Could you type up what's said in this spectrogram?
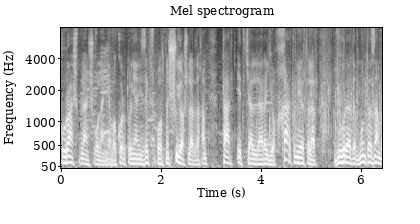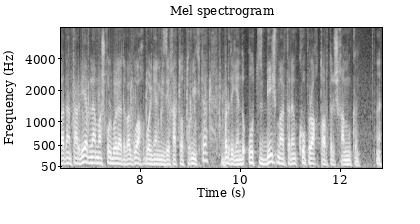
kurash bilan shug'ullangan va ko'rib turganingizdek sportni shu yoshlarda ham tark etganlari yo'q. Har kuni ertalab yuguradi muntazam badan tarbiya bilan mashg'ul bo'ladi va guvoh bo'lganingizdek hatto turnikda bir deganda o'ttiz besh martadan ko'proq tortilishi ham mumkin.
